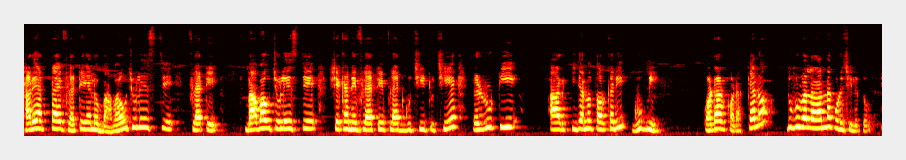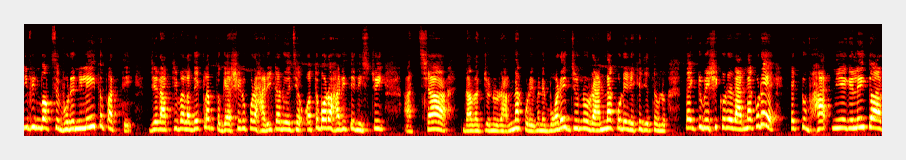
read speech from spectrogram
সাড়ে আটটায় ফ্ল্যাটে গেল, বাবাও চলে এসছে ফ্ল্যাটে। বাবাও চলে এসছে। সেখানে ফ্ল্যাটে ফ্ল্যাট গুছিয়ে টুছিয়ে রুটি আর কি যেন তরকারি, ঘুগনি অর্ডার করা। কেন? দুপুরবেলা রান্না করেছিল তো। টিফিন বক্সে ভরে নিলেই তো পারতে। যে রাত্রিবেলা দেখলাম তো গ্যাসের উপর হাঁড়িটা রয়েছে, অত বড় হাঁড়িতে নিশ্চয়ই। আচ্ছা দাদার জন্য রান্না করে মানে বরের জন্য রান্না করে রেখে যেতে হলো। তা একটু বেশি করে রান্না করে একটু ভাত নিয়ে গেলেই তো আর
